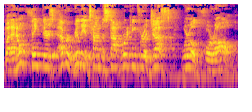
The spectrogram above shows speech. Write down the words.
But I don't think there's ever really a time to stop working for a just world for all.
